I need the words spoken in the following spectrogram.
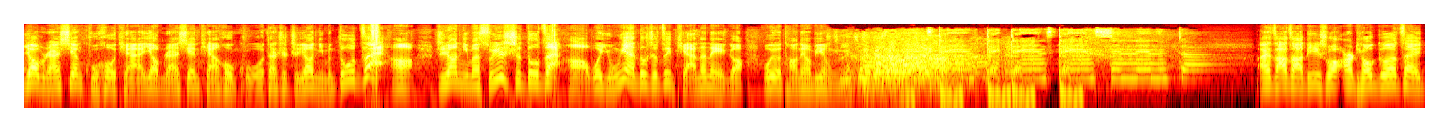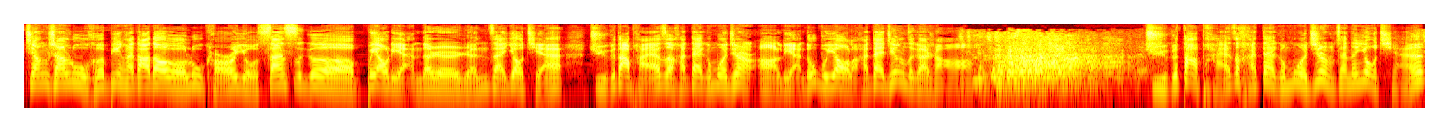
要不然先苦后甜，要不然先甜后苦。但是只要你们都在啊，只要你们随时都在啊，我永远都是最甜的那个。我有糖尿病。爱咋咋地。说二条哥在江山路和滨海大道路口有三四个不要脸的人在要钱，举个大牌子还戴个墨镜啊，脸都不要了，还戴镜子干啥啊？举个大牌子还戴个墨镜在那要钱？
